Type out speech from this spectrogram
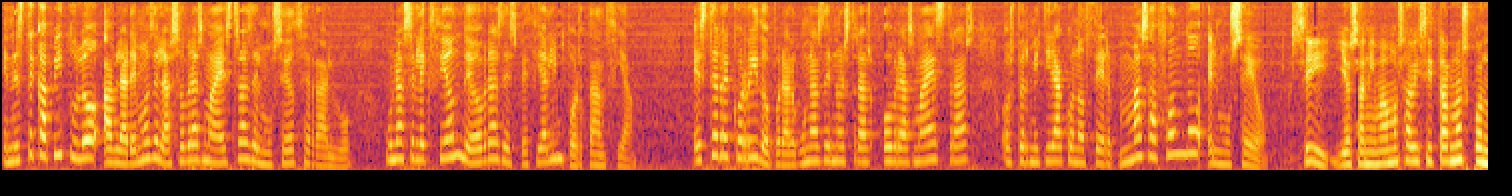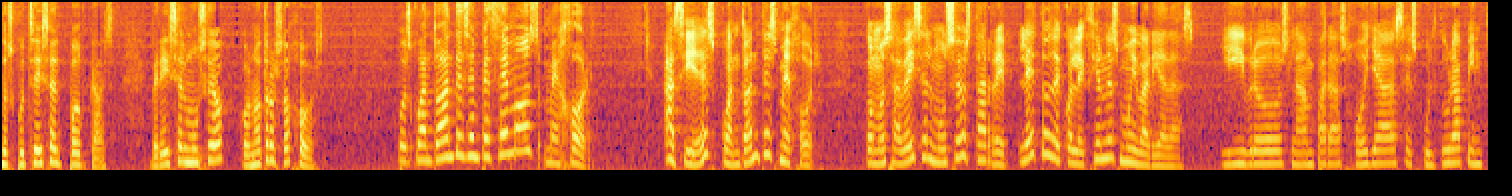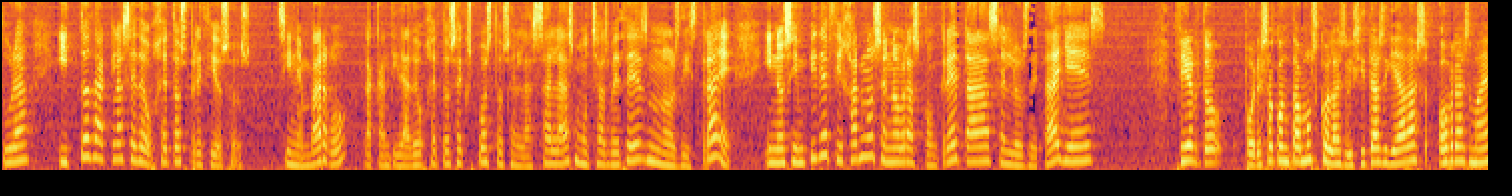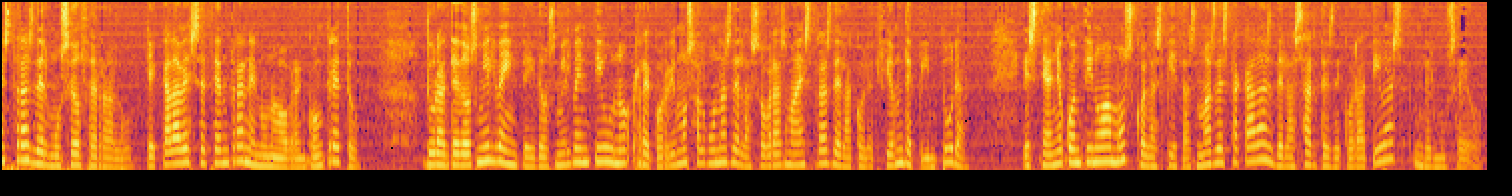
En este capítulo hablaremos de las obras maestras del Museo Cerralbo, una selección de obras de especial importancia. Este recorrido por algunas de nuestras obras maestras os permitirá conocer más a fondo el museo. Sí, y os animamos a visitarnos cuando escuchéis el podcast. Veréis el museo con otros ojos. Pues cuanto antes empecemos, mejor. Así es, cuanto antes mejor. Como sabéis, el museo está repleto de colecciones muy variadas. Libros, lámparas, joyas, escultura, pintura y toda clase de objetos preciosos. Sin embargo, la cantidad de objetos expuestos en las salas muchas veces nos distrae y nos impide fijarnos en obras concretas, en los detalles. Cierto, por eso contamos con las visitas guiadas Obras Maestras del Museo Cerralbo, que cada vez se centran en una obra en concreto. Durante 2020 y 2021 recorrimos algunas de las obras maestras de la colección de pintura. Este año continuamos con las piezas más destacadas de las artes decorativas del museo.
